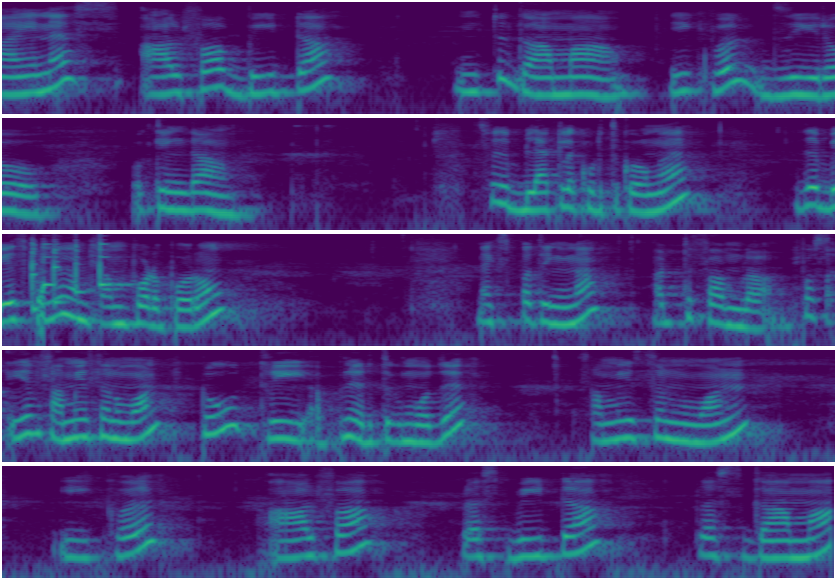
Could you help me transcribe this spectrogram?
minus alpha beta into gamma equal zero ஓகேங்களா ஸோ இது பிளாக்ல கொடுத்துக்கோங்க. இதை பேஸ் பண்ணி நம்ம சம் போட போகிறோம் நெக்ஸ்ட் பார்த்தீங்கன்னா அடுத்த ஃபார்முலா இப்போ இது சமீசன் ஒன் டூ த்ரீ அப்படின்னு எடுத்துக்கும் போது summation one equal alpha plus beta plus gamma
